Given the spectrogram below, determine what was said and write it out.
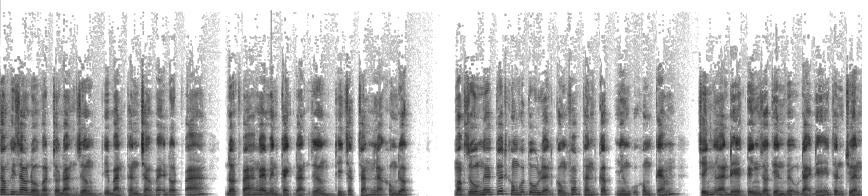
sau khi giao đồ vật cho đoạn dương thì bản thân trở về đột phá. Đột phá ngay bên cạnh đoạn dương thì chắc chắn là không được. Mặc dù Nghê Tuyết không có tu luyện công pháp thần cấp nhưng cũng không kém, chính là đế kinh do thiên vũ đại đế thân truyền.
